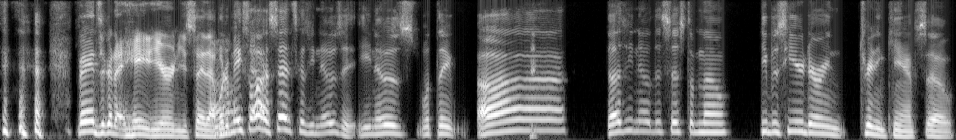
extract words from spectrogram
Fans are gonna hate hearing you say that, but it makes a lot of sense because he knows it. He knows what they uh does he know the system though? He was here during training camp, so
